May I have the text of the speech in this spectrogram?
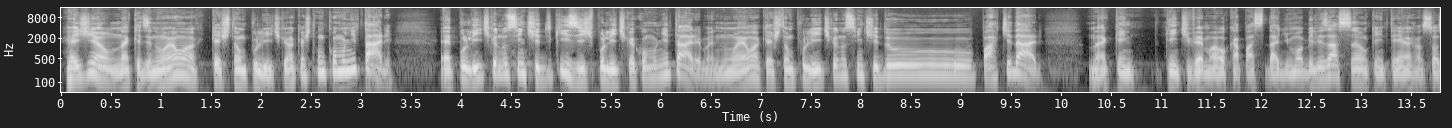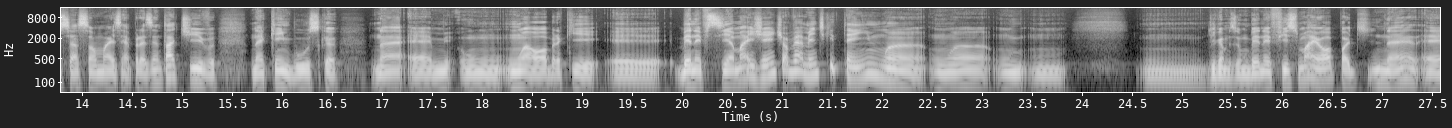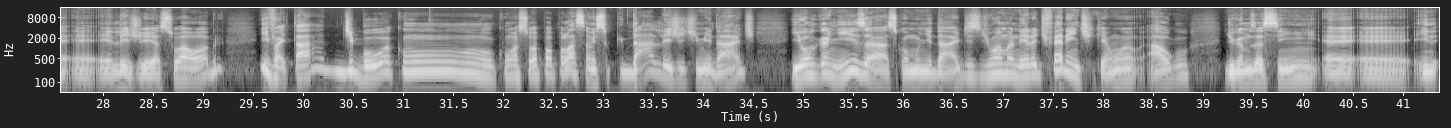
região, né? Quer dizer, não é uma questão política, é uma questão comunitária é política no sentido que existe política comunitária, mas não é uma questão política no sentido partidário. Né? Quem, quem tiver maior capacidade de mobilização, quem tem a associação mais representativa, né? quem busca né, é, um, uma obra que é, beneficia mais gente, obviamente que tem uma, uma um, um um, digamos, um benefício maior, pode né, é, é, eleger a sua obra e vai estar tá de boa com, com a sua população. Isso dá legitimidade e organiza as comunidades de uma maneira diferente, que é uma, algo, digamos assim, é, é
